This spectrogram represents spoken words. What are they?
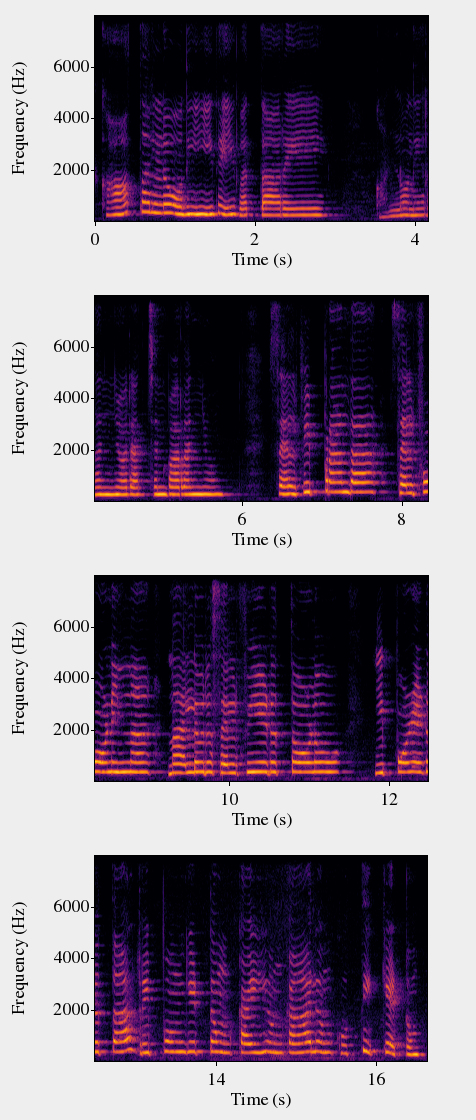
കാത്തല്ലോ നീ ദൈവത്താറേ കണ്ണു നിറഞ്ഞൊരച്ഛൻ പറഞ്ഞു. സെൽഫി പ്രാന്ത സെൽഫോണിന്ന് നല്ലൊരു സെൽഫി എടുത്തോളൂ. ഇപ്പോഴെടുത്താൽ ട്രിപ്പും കിട്ടും കൈയും കാലും കുത്തിക്കെട്ടും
